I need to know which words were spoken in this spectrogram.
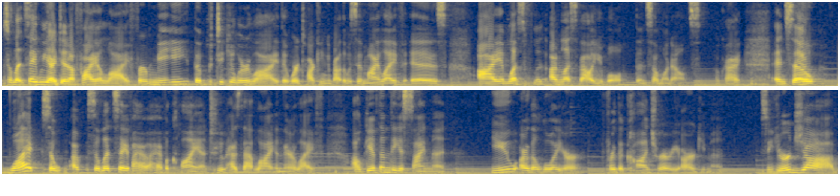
So let's say we identify a lie. For me, the particular lie that we're talking about that was in my life is I am less I'm less valuable than someone else, okay? And so what so uh, so let's say if I have, I have a client who has that lie in their life i'll give them the assignment you are the lawyer for the contrary argument. So your job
